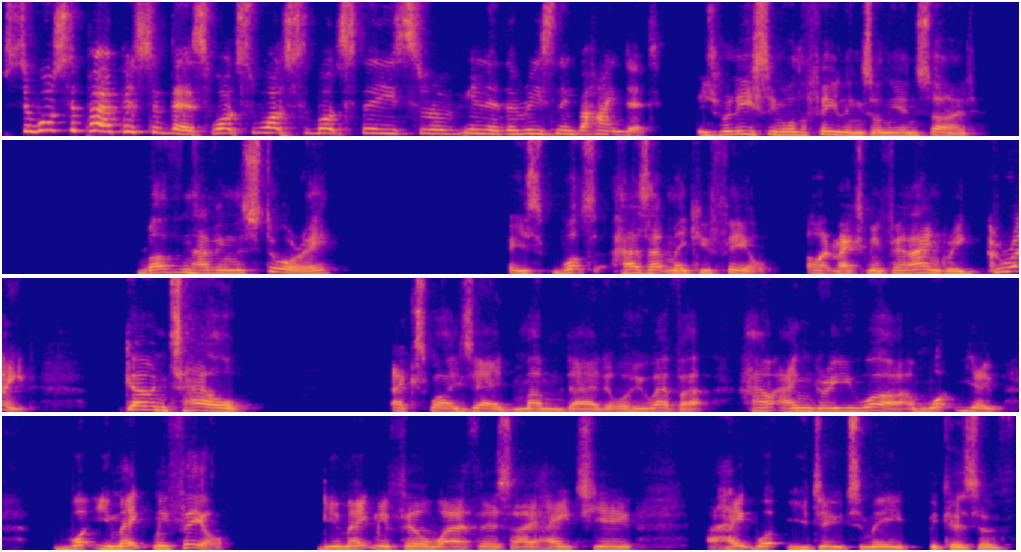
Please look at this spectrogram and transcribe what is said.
So what's the purpose of this? What's what's what's the sort of you know the reasoning behind it? Is releasing all the feelings on the inside. Rather than having the story, is what's how does that make you feel? Oh, it makes me feel angry. Great. Go and tell XYZ, mum, dad, or whoever, how angry you are and what you know, what you make me feel. You make me feel worthless. I hate you. I hate what you do to me because of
